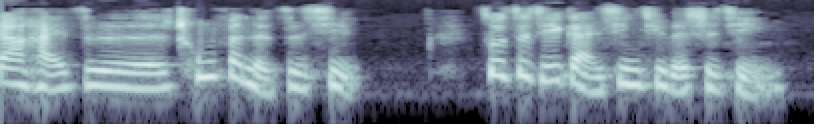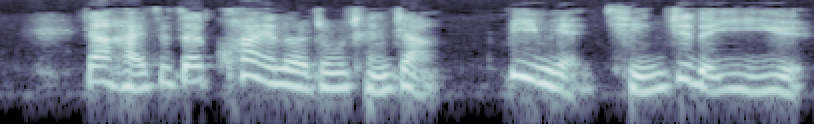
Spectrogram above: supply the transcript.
让孩子充分的自信，做自己感兴趣的事情，让孩子在快乐中成长，避免情志的抑郁。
